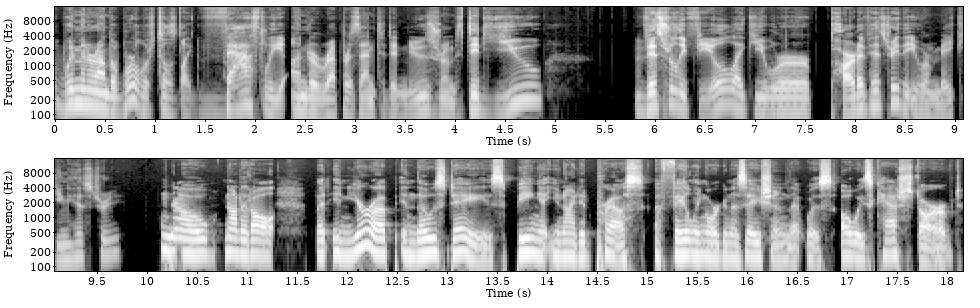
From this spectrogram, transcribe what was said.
women around the world were still like vastly underrepresented in newsrooms. Did you viscerally feel like you were part of history, that you were making history? No, not at all. But in Europe, in those days, being at United Press, a failing organization that was always cash starved,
